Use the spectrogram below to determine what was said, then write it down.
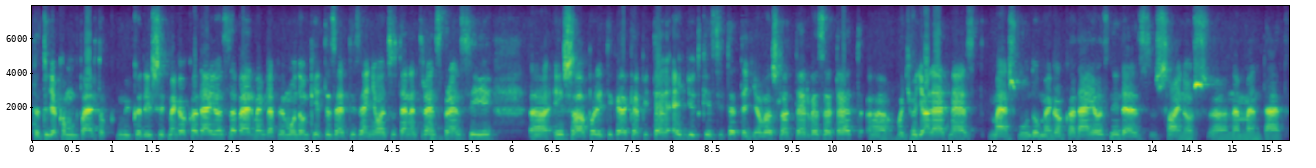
tehát hogy a kamupártok működését megakadályozza, bár meglepő módon 2018 után a Transparency és a Political Capital együtt készített egy javaslattervezetet, hogy hogyan lehetne ezt más módon megakadályozni, de ez sajnos nem ment át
